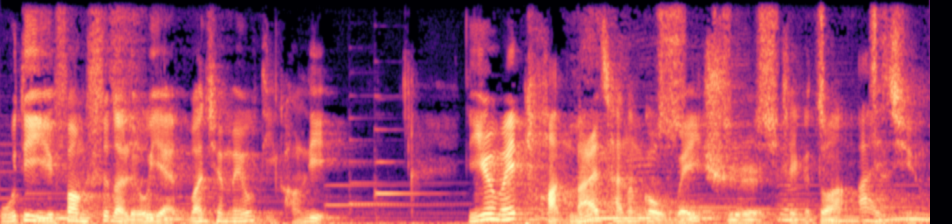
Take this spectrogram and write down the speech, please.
无的放矢的流言完全没有抵抗力。你认为坦白才能够维持这个段爱情，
